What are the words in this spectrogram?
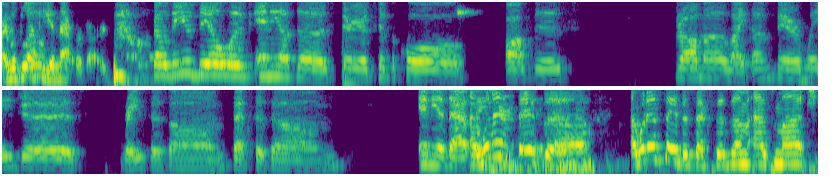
I was lucky so, in that regard. So do you deal with any of the stereotypical office drama like unfair wages, racism, sexism, any of that? I wouldn't say the I wouldn't say the sexism as much.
